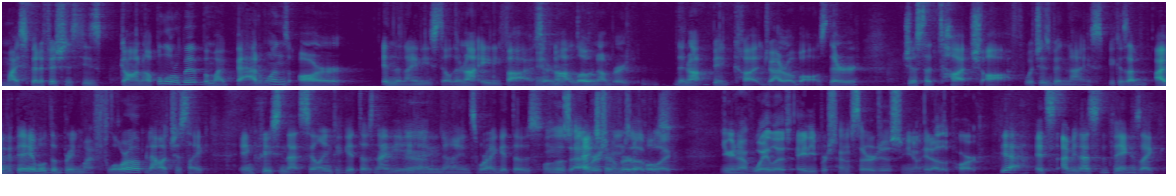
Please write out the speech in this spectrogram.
my spin efficiency's gone up a little bit, but my bad ones are in the 90s still. They're not 85s. They're not mm-hmm. low numbers. They're not big cut gyro balls. They're just a touch off, which has been nice because I've, I've been able to bring my floor up. Now it's just like increasing that ceiling to get those 98, Yeah. 99s where I get those When those average comes verticals. up, like you're gonna have way less 80% that are just you know hit out of the park. Yeah, it's. I mean, that's the thing is like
